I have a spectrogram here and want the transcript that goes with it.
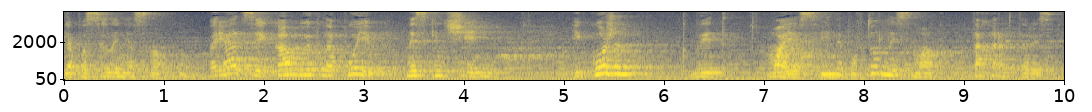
для посилення смаку. Варіації кавових напоїв нескінченні, і кожен вид має свій неповторний смак та характеристики.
